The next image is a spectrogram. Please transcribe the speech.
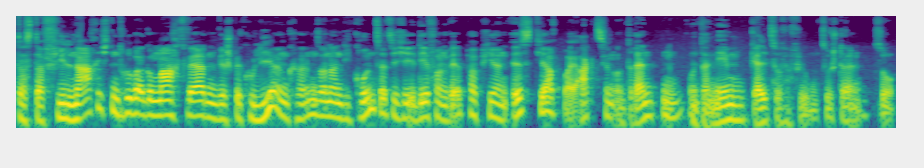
dass da viel Nachrichten drüber gemacht werden, wir spekulieren können, sondern die grundsätzliche Idee von Wertpapieren ist ja, bei Aktien und Renten Unternehmen Geld zur Verfügung zu stellen. So.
